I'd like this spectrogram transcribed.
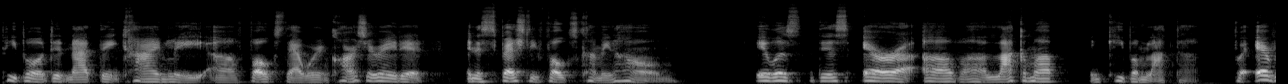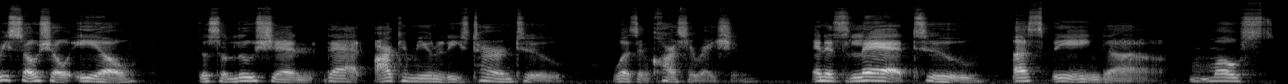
people did not think kindly of folks that were incarcerated and especially folks coming home. It was this era of uh, lock them up and keep them locked up. For every social ill, the solution that our communities turned to was incarceration. And it's led to us being the most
